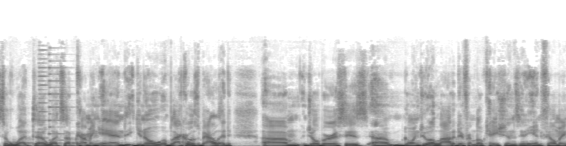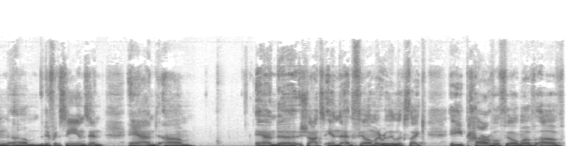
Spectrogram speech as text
Just a little taste of what uh, what's upcoming. And you know, Black Rose Ballad, um, Joel Burris is um, going to a lot of different locations in, in filming um, the different scenes and and um, and uh, shots in that film. And it really looks like a powerful film of of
